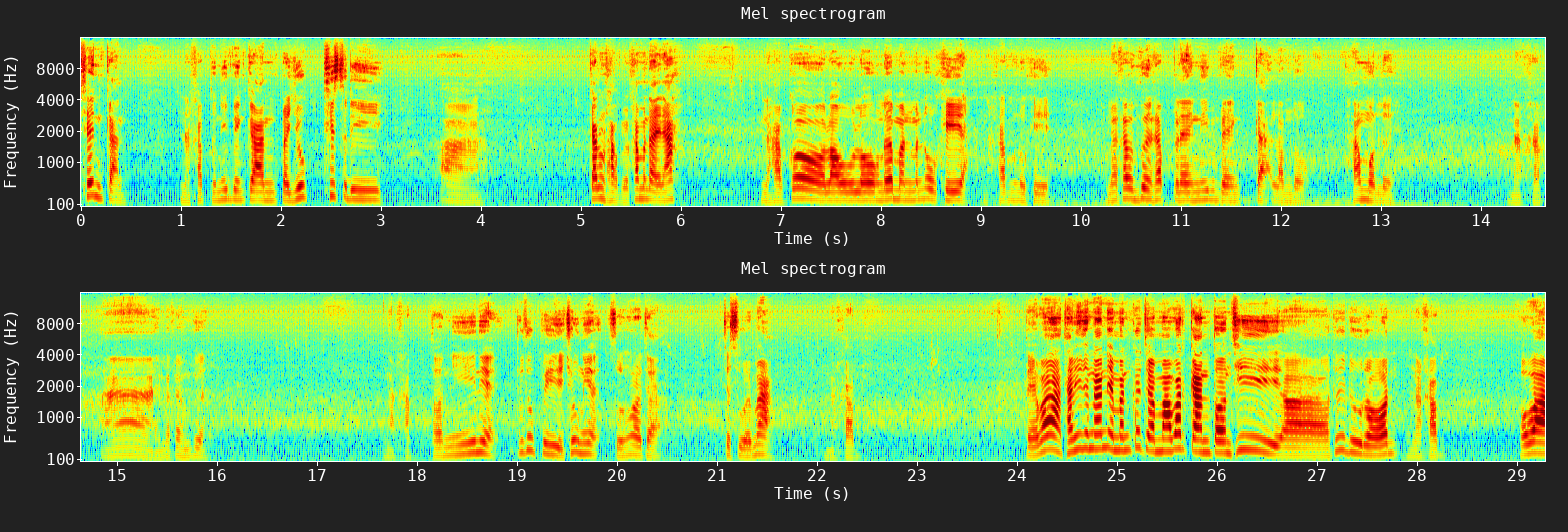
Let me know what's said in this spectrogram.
เช่นกันนะครับ ตัวนี้เป็นการประยุกต์ทฤษฎีการปลูกผักแบบขั้นบันไดนะ นะครับ ก็เราลองแล้วมันมันโอเคอะนะครับมันโอเคเห็นะครับเพื่อนๆครับแปลงนี้เป็นแปลงกะลำดอกทั้งหมดเลยนะครับอ่าเห็นไหมครับเพื่อนๆนะครับ ตอนนี้เนี่ยทุกๆปีช่วงนี้สวนของเราจะจะสวยมากนะครับ แต่ว่าทั้งนี้ทั้งนั้นเนี่ยมันก็จะมาวัดกันตอนที่ฤดูร้อนนะครับ เพราะว่า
